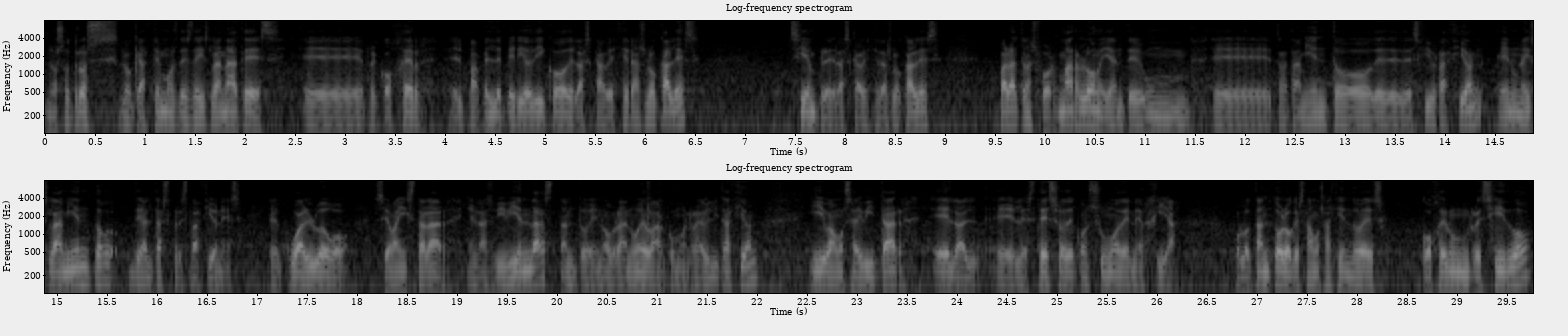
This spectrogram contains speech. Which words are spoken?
Nosotros lo que hacemos desde Islanat es eh, recoger el papel de periódico de las cabeceras locales, siempre de las cabeceras locales, para transformarlo mediante un eh, tratamiento de desfibración en un aislamiento de altas prestaciones, el cual luego se va a instalar en las viviendas, tanto en obra nueva como en rehabilitación, y vamos a evitar el exceso de consumo de energía. Por lo tanto, lo que estamos haciendo es coger un residuo,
